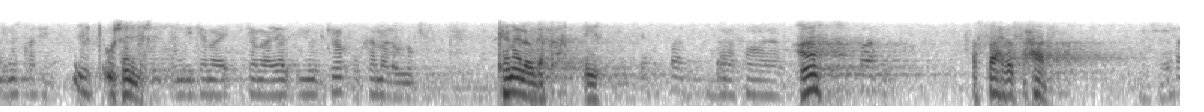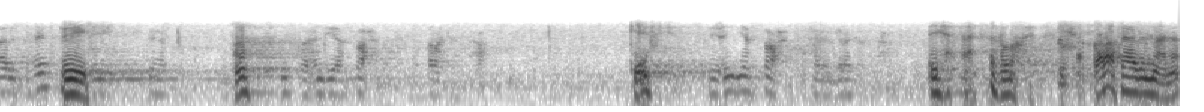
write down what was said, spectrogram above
بنسختين وش عندك؟ عندي كما كما يذكر وكما لو يذكر كما لو ذكر. إيه؟ ها؟ الصاحب. الصحابي. هذا صحيح؟ اي ها؟ عندي الصاحب. قرأت كيف؟ عندي الصاحب. إيه جزاك الله خير. قرأت هذا المعنى.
